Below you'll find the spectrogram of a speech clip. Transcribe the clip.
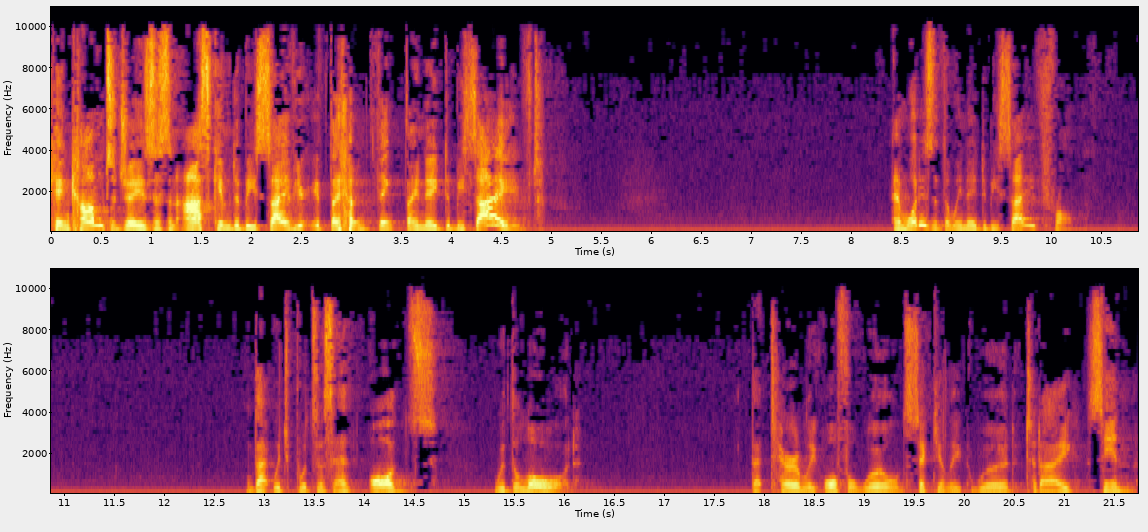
can come to Jesus and ask him to be Saviour if they don't think they need to be saved. And what is it that we need to be saved from? That which puts us at odds with the Lord. That terribly awful world, secular word today, sin.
